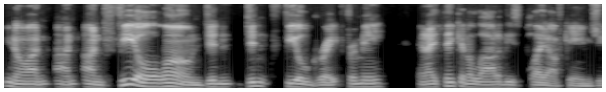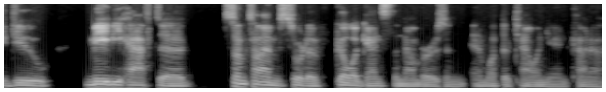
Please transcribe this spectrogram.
you know on on on feel alone didn't didn't feel great for me and i think in a lot of these playoff games you do maybe have to sometimes sort of go against the numbers and and what they're telling you and kind of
